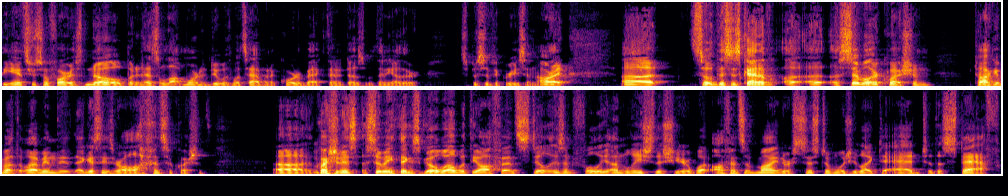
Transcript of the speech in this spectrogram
The answer so far is no, but it has a lot more to do with what's happened at quarterback than it does with any other specific reason. All right. Uh, so this is kind of a, a similar question. Talking about, the, well, I mean, the, I guess these are all offensive questions. Uh, the question is, assuming things go well, but the offense still isn't fully unleashed this year, what offensive mind or system would you like to add to the staff?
